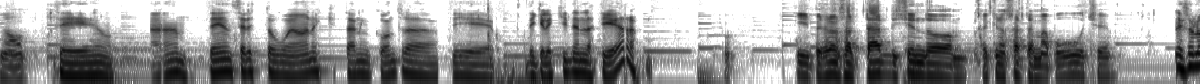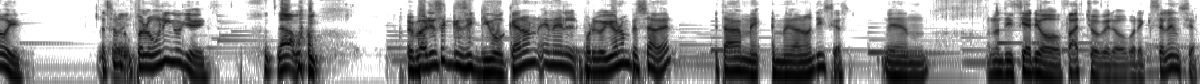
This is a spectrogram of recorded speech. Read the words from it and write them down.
No. Sí. Ah, deben ser estos weones que están en contra de, de que les quiten las tierras. Y empezaron a saltar diciendo el que nos salta es mapuche. Eso lo vi. Eso Eso lo vi. fue lo único que vi. Nada más. Me parece que se equivocaron en el. Porque yo lo empecé a ver. Estaba en, Me- en Mega Noticias. un noticiario facho, pero por excelencia.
